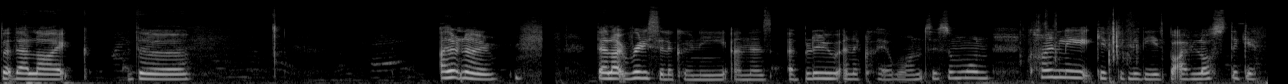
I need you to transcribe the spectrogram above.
but they're like the I don't know. They're like really silicone and there's a blue and a clear one. So someone kindly gifted me these, but I've lost the gift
